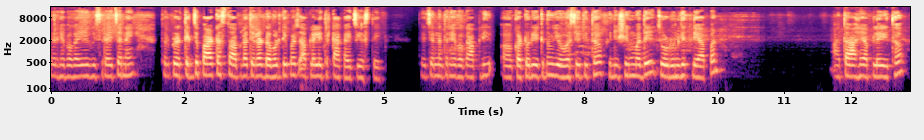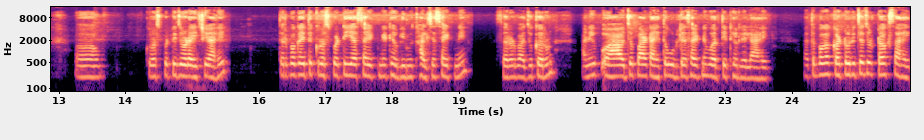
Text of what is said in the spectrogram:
तर हे बघा हे विसरायचं नाही. तर प्रत्येक जे पार्ट असतो आपला त्याला डबल टिपच आपल्याला इथं टाकायची असते. त्याच्यानंतर हे बघा आपली कटोरी एकदम व्यवस्थित इथं फिनिशिंगमध्ये जोडून घेतली आपण. आता आहे आपल्या इथं क्रॉसपट्टी जोडायची आहे. तर बघा इथे क्रॉसपट्टी या साईडने ठेवली मी खालच्या साईडने सरळ बाजू करून. आणि हा जो पार्ट आहे तो उलट्या साईडने वरती ठेवलेला आहे. आता बघा कटोरीचा जो टक्स आहे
